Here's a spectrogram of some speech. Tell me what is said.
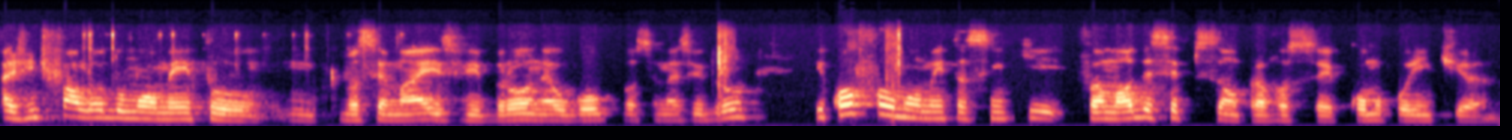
A gente falou do momento que você mais vibrou, né? O gol que você mais vibrou. E qual foi o momento assim que foi a maior decepção para você como corintiano?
